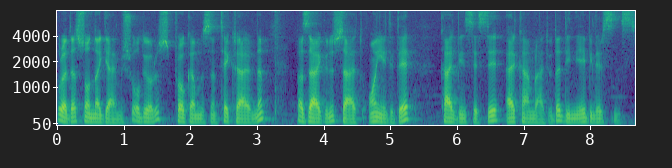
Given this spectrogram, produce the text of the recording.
burada sonuna gelmiş oluyoruz. Programımızın tekrarını pazar günü saat 17'de Kalbin Sesi Erkam Radyo'da dinleyebilirsiniz.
